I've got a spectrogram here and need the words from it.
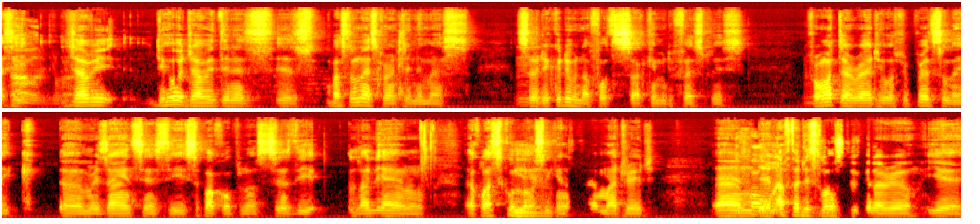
see, That was wild. Xavi, the whole Xavi thing is is Barcelona is currently in a mess, so Mm, they couldn't even afford to sack him in the first place. From mm, what I read, he was prepared to like um, resign since the Super Cup loss, since the La um, El Clasico loss yeah, against uh, Madrid, the and then after this loss to Villarreal, yeah,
